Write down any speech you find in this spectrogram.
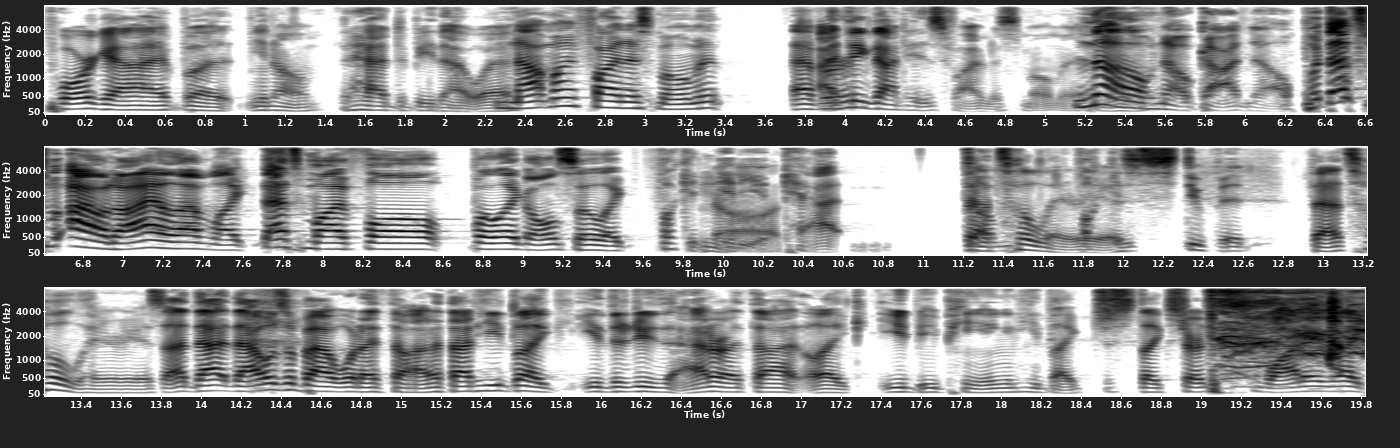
poor guy, but you know, it had to be that way. not my finest moment ever. I think not his finest moment. No, no, God, no. But that's I don't know. I have like that's my fault, but like also like fucking No, idiot cat. that's Dumb, hilarious. Fucking stupid. That's hilarious. I, that that was about what I thought. I thought he'd like either do that or I thought like you'd be peeing and he'd like just like start swatting like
